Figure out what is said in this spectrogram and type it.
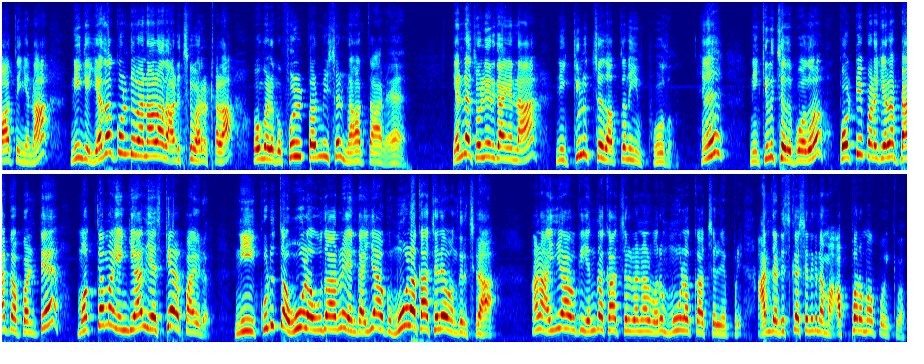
பார்த்தீங்கன்னா நீங்கள் எதை கொண்டு வேணாலும் அதை அடித்து வரட்டலாம். உங்களுக்கு ஃபுல் பர்மிஷன் நான் தரேன் என்ன சொல்லியிருக்காங்கன்னா நீ கிழிச்சது அத்தனையும் போதும். நீ கிழிச்சது போதும். பொட்டி படைக்கையெல்லாம் பேக்கப் பண்ணிட்டு மொத்தமாக எங்கேயாவது எஸ்கேப் ஆகிடும் நீ கொடுத்த ஊழ உதாரணம் எங்கள் ஐயாவுக்கு மூளை காய்ச்சலே வந்துருச்சுடா. ஆனால் ஐயாவுக்கு எந்த காய்ச்சல் வேணாலும் வரும் மூளைக்காய்ச்சல் எப்படி? அந்த டிஸ்கஷனுக்கு நம்ம அப்புறமா போய்க்குவோம்.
